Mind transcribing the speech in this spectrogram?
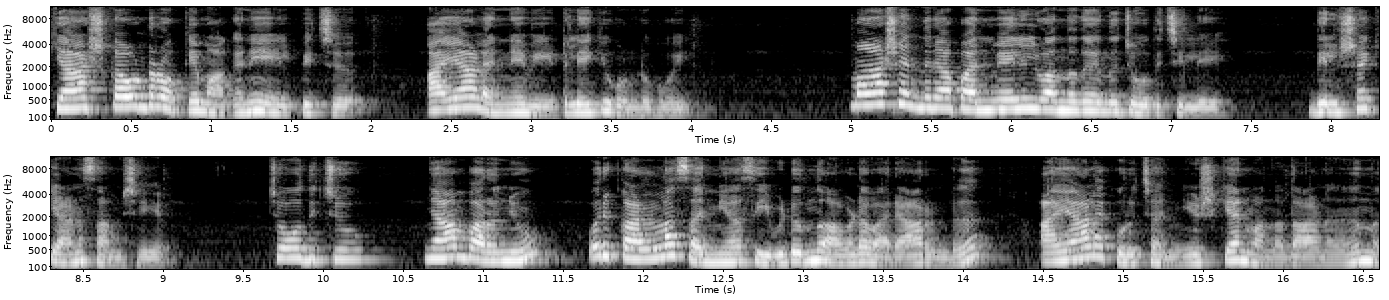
ക്യാഷ് കൗണ്ടറൊക്കെ മകനെ ഏൽപ്പിച്ച് അയാൾ എന്നെ വീട്ടിലേക്ക് കൊണ്ടുപോയി. മാഷ് എന്തിനാ പൻവേലിൽ വന്നത്? എന്ന് ചോദിച്ചില്ലേ? ദിൽഷയ്ക്കാണ് സംശയം. ചോദിച്ചു ഞാൻ പറഞ്ഞു ഒരു കള്ള സന്യാസി ഇവിടുന്ന് അവിടെ വരാറുണ്ട്. അയാളെക്കുറിച്ച് അന്വേഷിക്കാൻ വന്നതാണ് എന്ന്.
